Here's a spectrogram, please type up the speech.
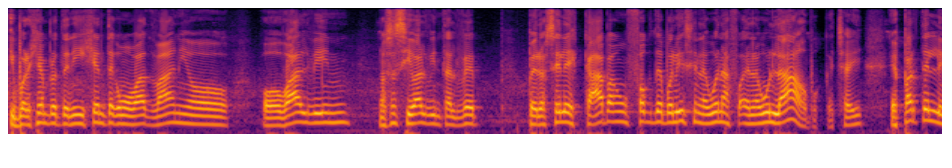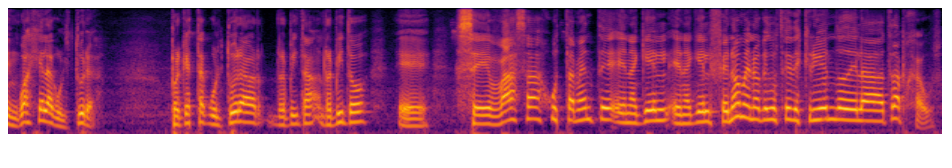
y por ejemplo, tenéis gente como Bad Bunny o, o Balvin, no sé si Balvin tal vez, pero se le escapa un fuck de policía en, alguna, en algún lado, pues, ¿cachai? Es parte del lenguaje de la cultura. Porque esta cultura, repita, repito, eh, se basa justamente en aquel, en aquel fenómeno que tú estás describiendo de la Trap House.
